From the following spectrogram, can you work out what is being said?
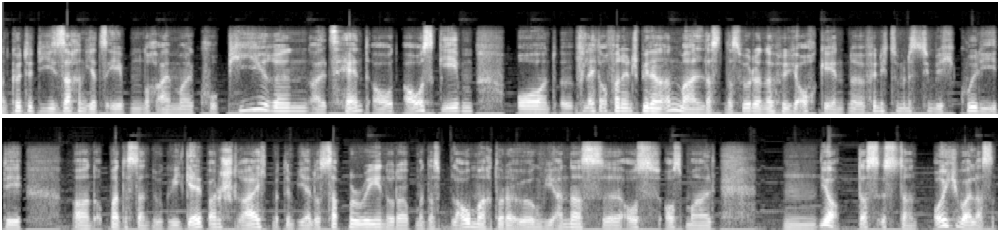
Man könnte die Sachen jetzt eben noch einmal kopieren, als Handout ausgeben und äh, vielleicht auch von den Spielern anmalen lassen. Das würde natürlich auch gehen. Äh, Finde ich zumindest ziemlich cool, die Idee. Und ob man das dann irgendwie gelb anstreicht mit dem Yellow Submarine oder ob man das blau macht oder irgendwie anders äh, aus, ausmalt. Hm, ja, das ist dann euch überlassen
